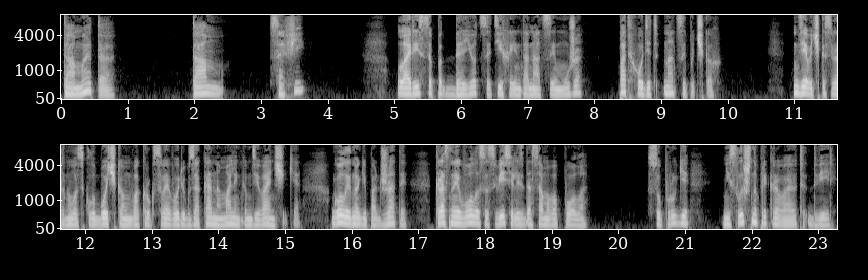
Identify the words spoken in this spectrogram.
«Там это... Там... Софи?» Лариса поддается тихой интонации мужа, подходит на цыпочках. Девочка свернулась клубочком вокруг своего рюкзака на маленьком диванчике. Голые ноги поджаты, красные волосы свесились до самого пола. Супруги неслышно прикрывают дверь.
